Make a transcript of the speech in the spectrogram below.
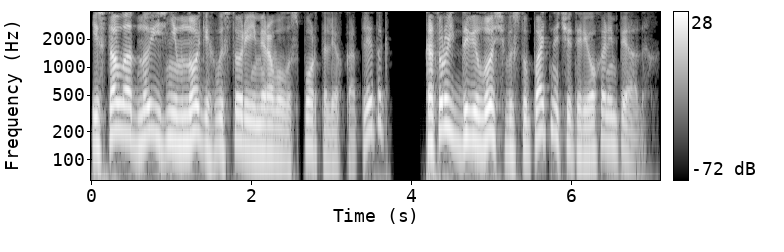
и стала одной из немногих в истории мирового спорта легкоатлеток, которой довелось выступать на четырех Олимпиадах.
